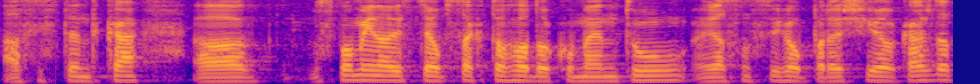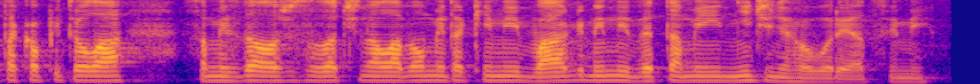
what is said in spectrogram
asistentka. Spomínali ste obsah toho dokumentu, ja som si ho prešiel. Každá tá kapitola sa mi zdala, že sa začínala veľmi takými vágnymi vetami, nič nehovoriacimi.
